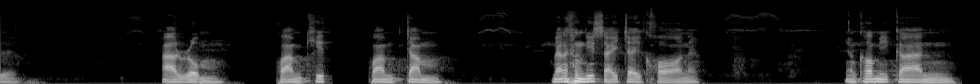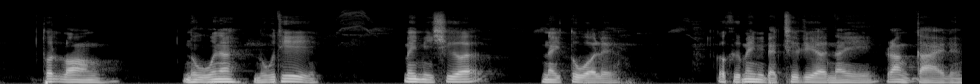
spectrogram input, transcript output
ด้วย อารมณ์ ความคิด ความจำแม้กระทั่งนิสัยใจคอนะอย่างเขามีการทดลองหนูนะ หนูที่ไม่มีเชื้อในตัวเลย ก็คือไม่มีแบคทีเรียในร่างกายเลย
